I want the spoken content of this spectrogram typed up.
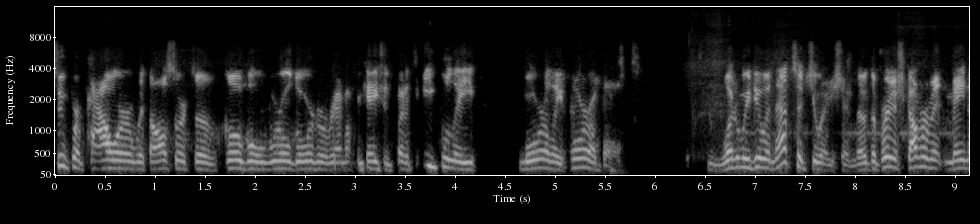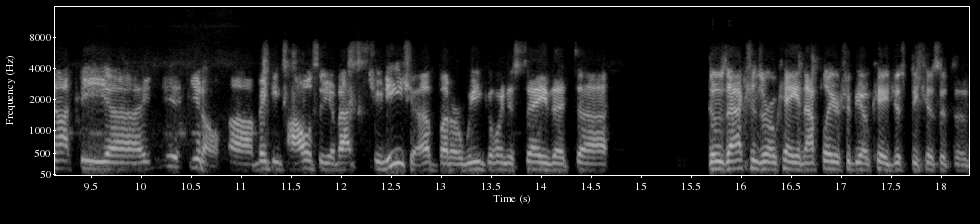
superpower with all sorts of global world order ramifications, but it's equally morally horrible. What do we do in that situation? The, the British government may not be, uh, you know, uh, making policy about Tunisia, but are we going to say that uh, those actions are okay and that player should be okay just because it's a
